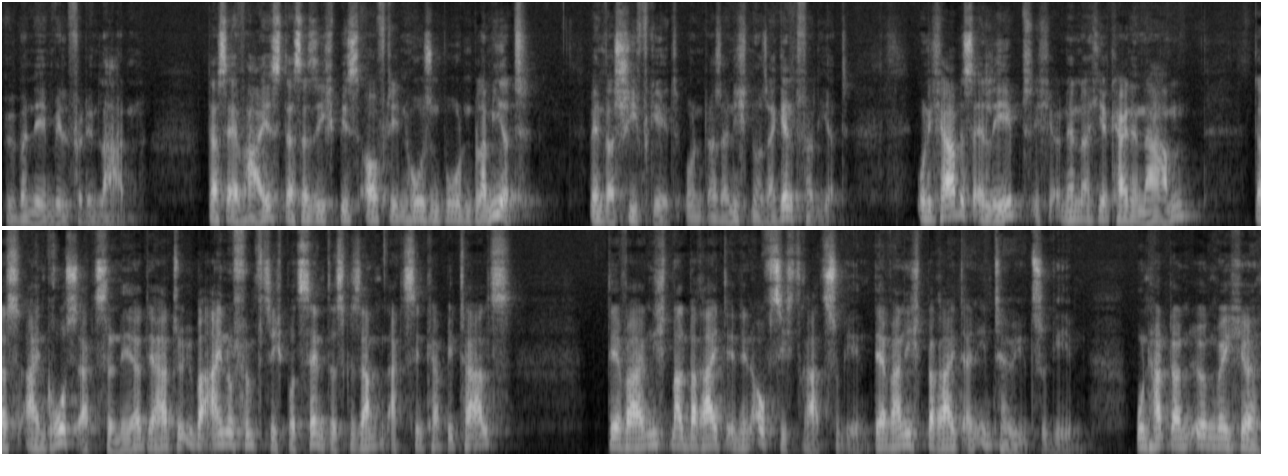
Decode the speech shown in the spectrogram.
übernehmen will für den Laden. Dass er weiß, dass er sich bis auf den Hosenboden blamiert, wenn was schief geht und dass er nicht nur sein Geld verliert. Und ich habe es erlebt, ich nenne hier keine Namen, dass ein Großaktionär, der hatte über 51 Prozent des gesamten Aktienkapitals, der war nicht mal bereit, in den Aufsichtsrat zu gehen. Der war nicht bereit, ein Interview zu geben und hat dann irgendwelche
